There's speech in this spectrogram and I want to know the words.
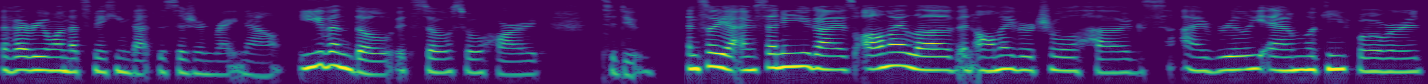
of everyone that's making that decision right now, even though it's so, so hard to do. And so, yeah, I'm sending you guys all my love and all my virtual hugs. I really am looking forward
